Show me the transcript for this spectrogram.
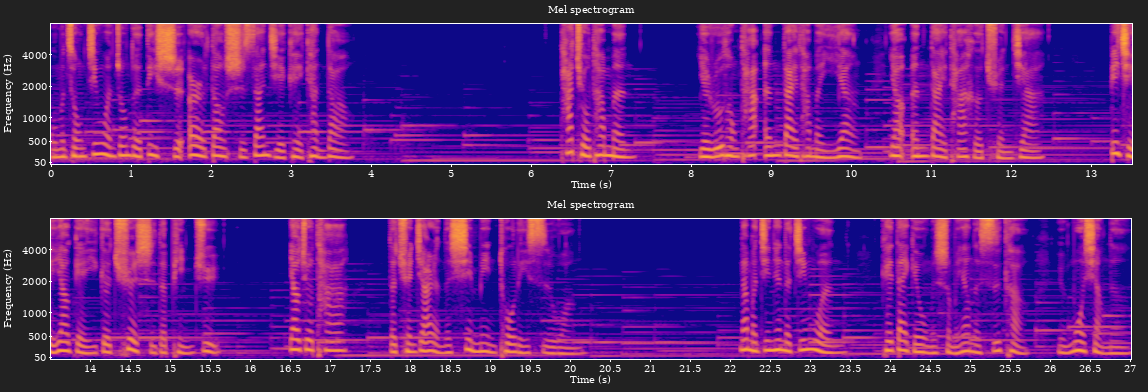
我们从经文中的第十二到十三节可以看到，他求他们也如同他恩待他们一样，要恩待他和全家，并且要给一个确实的凭据，要救他的全家人的性命脱离死亡。那么，今天的经文可以带给我们什么样的思考与默想呢？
